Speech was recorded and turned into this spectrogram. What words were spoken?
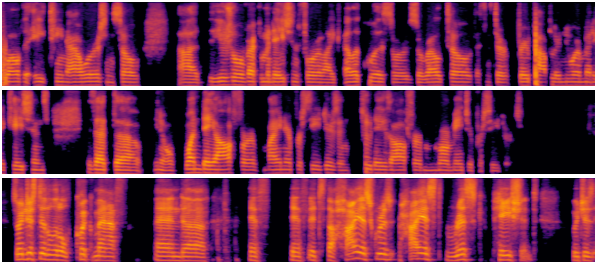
12 to 18 hours, and so uh, the usual recommendations for like Eliquis or Xarelto, since they're very popular newer medications, is that uh, you know one day off for minor procedures and two days off for more major procedures. So I just did a little quick math, and uh, if if it's the highest risk, highest risk patient, which is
